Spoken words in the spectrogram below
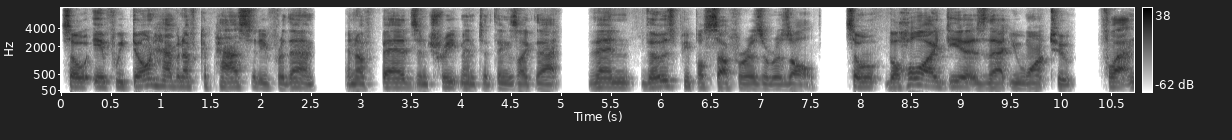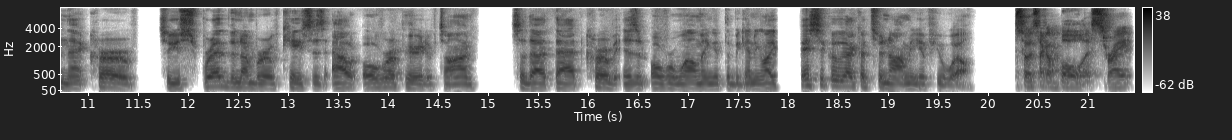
So if we don't have enough capacity for them, enough beds and treatment and things like that, then those people suffer as a result. So the whole idea is that you want to flatten that curve. So you spread the number of cases out over a period of time so that that curve isn't overwhelming at the beginning, like basically like a tsunami, if you will. So it's like a bolus, right?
